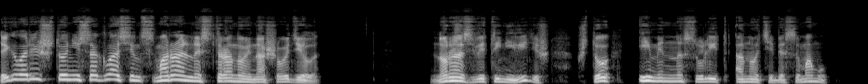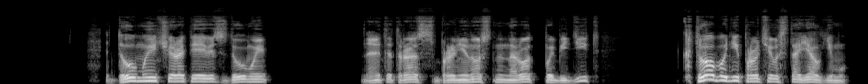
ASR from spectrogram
Ты говоришь, что не согласен с моральной стороной нашего дела. Но разве ты не видишь, что именно сулит оно тебе самому? Думай, Чаропевец, думай. На этот раз броненосный народ победит, кто бы ни противостоял ему.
